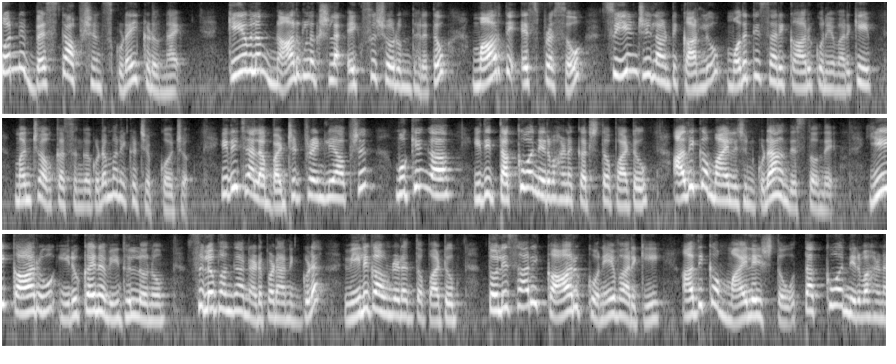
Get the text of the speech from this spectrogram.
కొన్ని బెస్ట్ ఆప్షన్స్ కూడా ఇక్కడ ఉన్నాయి. కేవలం నాలుగు లక్షల ఎక్స్ షోరూమ్ ధరతో మారుతి ఎస్ప్రెస్సో సిఎన్జి లాంటి కార్లు మొదటిసారి కారు కొనే వారికి మంచి అవకాశంగా కూడా మనం ఇక్కడ చెప్పుకోవచ్చు. ఇది చాలా బడ్జెట్ ఫ్రెండ్లీ ఆప్షన్ ముఖ్యంగా ఇది తక్కువ నిర్వహణ ఖర్చుతో పాటు అధిక మైలేజ్ను కూడా అందిస్తుంది. ఈ కారు ఇరుకైన వీధుల్లోనూ సులభంగా నడపడానికి కూడా వీలుగా ఉండడంతో పాటు తొలిసారి కారు కొనేవారికి అధిక మైలేజ్తో తక్కువ నిర్వహణ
